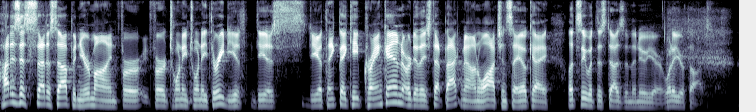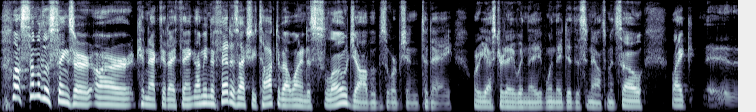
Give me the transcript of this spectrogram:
How does this set us up in your mind for for 2023? Do you do you do you think they keep cranking, or do they step back now and watch and say, okay, let's see what this does in the new year? What are your thoughts? Well, some of those things are are connected. I think. I mean, the Fed has actually talked about wanting to slow job absorption today or yesterday when they when they did this announcement. So, like, uh,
